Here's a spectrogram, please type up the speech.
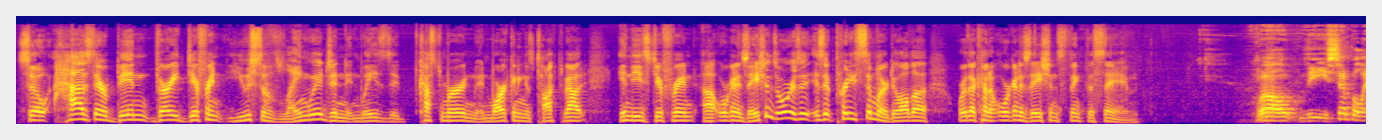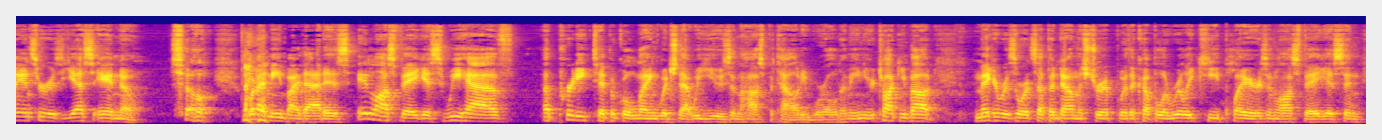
So has there been very different use of language and in ways that customer and, and, marketing is talked about in these different uh, organizations, or is it is it pretty similar? Do all the or the kind of organizations think the same? Well, the simple answer is yes and no. So what I mean by that is in Las Vegas we have a pretty typical language that we use in the hospitality world. I mean, you're talking about mega resorts up and down the strip with a couple of really key players in Las Vegas and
